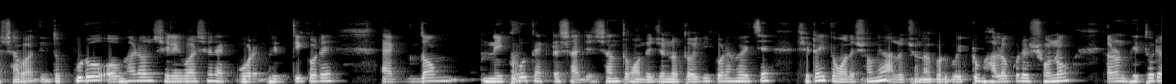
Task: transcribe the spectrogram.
আশাবাদী। তো পুরো ওভারঅল সিলেবাসের এক ভিত্তি করে একদম নিখুঁত একটা সাজেশান তোমাদের জন্য তৈরি করা হয়েছে, সেটাই তোমাদের সঙ্গে আলোচনা করব। একটু ভালো করে শোনো, কারণ ভিতরে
